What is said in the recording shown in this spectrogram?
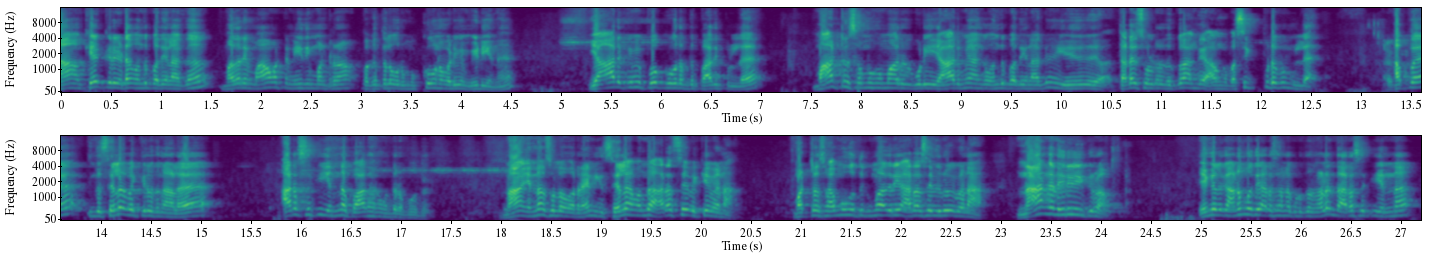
நான் கேட்குற இடம் வந்து பார்த்தீங்கன்னாக்க மதுரை மாவட்ட நீதிமன்றம் பக்கத்தில் ஒரு முக்கோண வடிவ மீடியனு. யாருக்குமே போக்குவரத்து பாதிப்பு இல்லை. மாற்று சமூகமாக இருக்கக்கூடிய யாருமே அங்கே வந்து பார்த்தீங்கன்னாக்க இது தடை சொல்கிறதுக்கோ அங்கே அவங்க வசிப்பிடவும் இல்லை. அப்போ இந்த சிலை வைக்கிறதுனால அரசுக்கு என்ன பாதகம் வந்துட போகுது? நான் என்ன சொல்ல வர்றேன்? நீங்கள் சிலை வந்து அரசே வைக்க வேணாம். மற்ற சமூகத்துக்கு மாதிரி அரசை நிறுவ வேணாம். நாங்கள் நிரூபிக்கிறோம். எங்களுக்கு அனுமதி அரசாணை கொடுக்கறதுனால இந்த அரசுக்கு என்ன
